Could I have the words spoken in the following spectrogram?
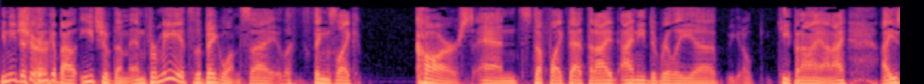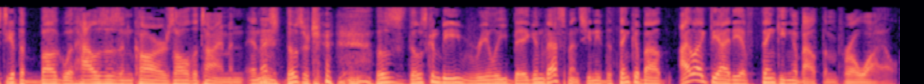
you need to Sure. think about each of them. And for me, it's the big ones. I, things like cars and stuff like that that I I need to really uh, you know keep an eye on. I I used to get the bug with houses and cars all the time, and and that's those are those those can be really big investments. You need to think about. I like the idea of thinking about them for a while.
